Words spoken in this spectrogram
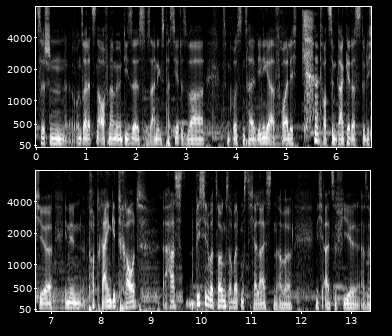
zwischen unserer letzten Aufnahme und dieser ist, ist einiges passiert. Es war zum größten Teil weniger erfreulich. Trotzdem danke, dass du dich hier in den Pod reingetraut hast. Ein bisschen Überzeugungsarbeit musste ich ja leisten, aber nicht allzu viel. Also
